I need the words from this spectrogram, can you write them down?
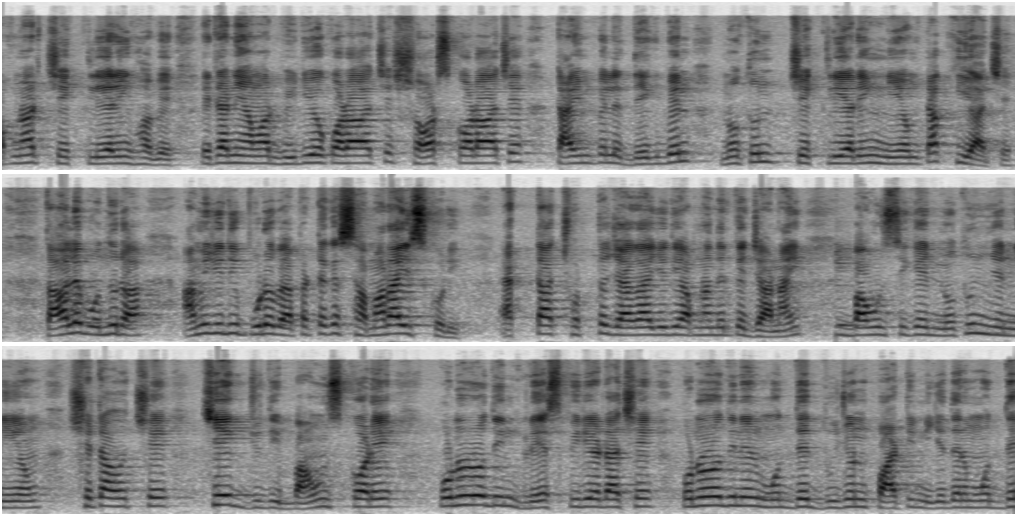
আপনার চেক ক্লিয়ারিং হবে। এটা নিয়ে আমার ভিডিও করা আছে শর্টস করা আছে টাইম পেলে দেখবেন নতুন চেক ক্লিয়ারিং নিয়মটা কি আছে। তাহলে বন্ধুরা, আমি যদি পুরো ব্যাপারটাকে সামারাইজ করি, একটা ছোট্ট জায়গায় যদি আপনাদেরকে জানাই বাউন্সিংয়ের নতুন যে নিয়ম, সেটা হচ্ছে চেক যদি বাউন্স করে পনেরো দিন গ্রেস পিরিয়ড আছে, পনেরো দিনের মধ্যে দুজন পার্টি নিজেদের মধ্যে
